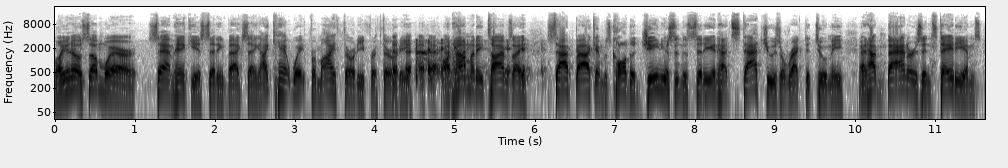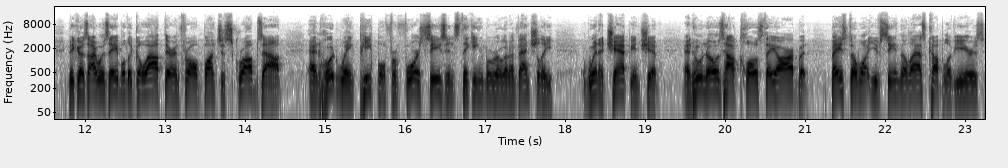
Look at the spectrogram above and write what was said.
Well, you know, somewhere Sam Hinkie is sitting back saying, I can't wait for my 30 for 30 on how many times I sat back and was called a genius in the city and had statues erected to me and had banners in stadiums because I was able to go out there and throw a bunch of scrubs out and hoodwink people for four seasons thinking we were going to eventually win a championship. And who knows how close they are, but based on what you've seen the last couple of years,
